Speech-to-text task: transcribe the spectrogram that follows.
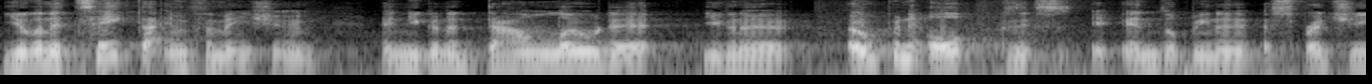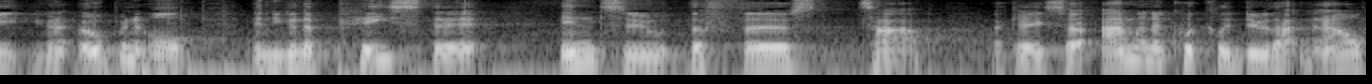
you're going to take that information and you're going to download it. You're going to open it up because it ends up being a, a spreadsheet. You're going to open it up and you're going to paste it into the first tab. Okay, so I'm going to quickly do that now.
